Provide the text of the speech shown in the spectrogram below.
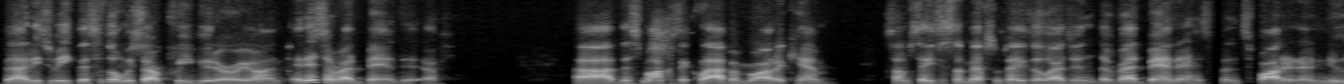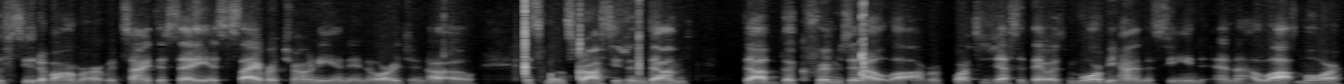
Baddies Week. This is the one we saw previewed earlier on. It is a Red Bandit. Uh, this MOC is a collab of Marauder Kim. Some say it's a myth, some say it's a legend. The Red Bandit has been spotted in a new suit of armor, which scientists say is Cybertronian in origin. Uh oh. This monstrosity has been dubbed, dubbed the Crimson Outlaw. Reports suggest that there was more behind the scene, and a lot more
